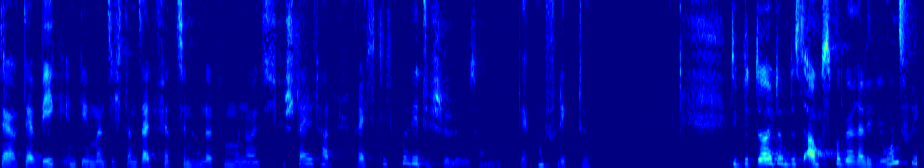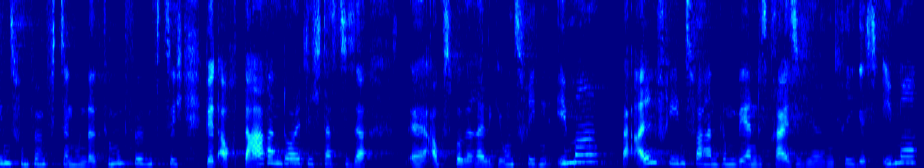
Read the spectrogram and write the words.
der, der Weg, in dem man sich dann seit 1495 gestellt hat, rechtlich-politische Lösungen der Konflikte. Die Bedeutung des Augsburger Religionsfriedens von 1555 wird auch daran deutlich, dass dieser äh, Augsburger Religionsfrieden immer bei allen Friedensverhandlungen während des Dreißigjährigen Krieges immer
